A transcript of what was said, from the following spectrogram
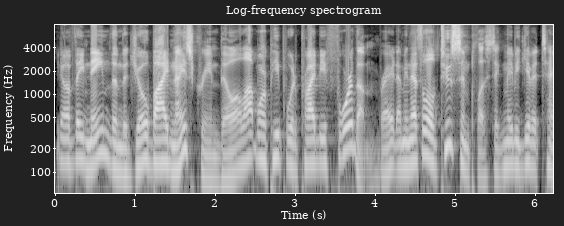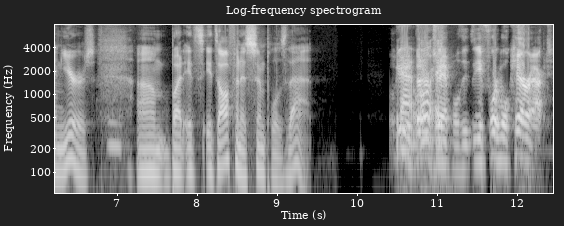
you know, if they named them the Joe Biden ice cream bill, a lot more people would probably be for them, right? I mean, that's a little too simplistic. Maybe give it ten years, mm-hmm. um, but it's it's often as simple as that. I'll give you a better well, example: the, the Affordable Care Act.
